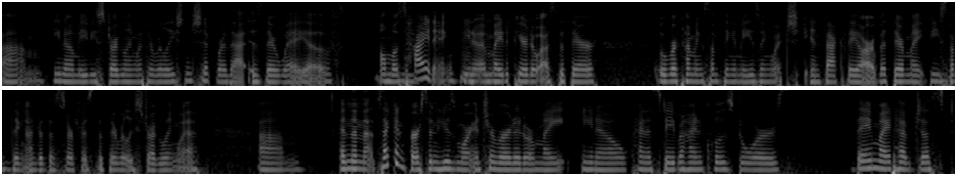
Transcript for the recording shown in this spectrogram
um, you know maybe struggling with a relationship where that is their way of almost Mhm. hiding you know it Mhm. might appear to us that they're overcoming something amazing which in fact they are but there might be Mhm. something under the surface that they're really struggling with um, and then that second person who's more introverted or might you know kind of stay behind closed doors they might have just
